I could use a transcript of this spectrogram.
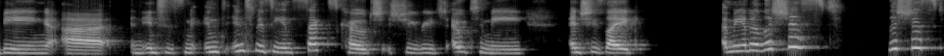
being uh, an intimacy, intimacy and sex coach, she reached out to me and she's like, Amanda, let's just, let's just,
